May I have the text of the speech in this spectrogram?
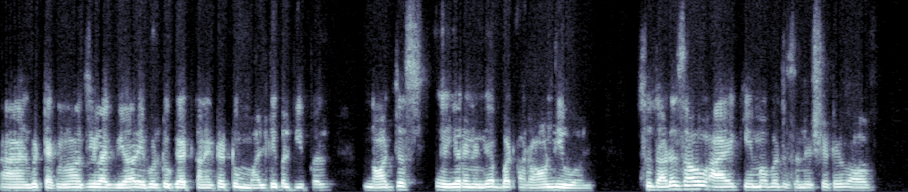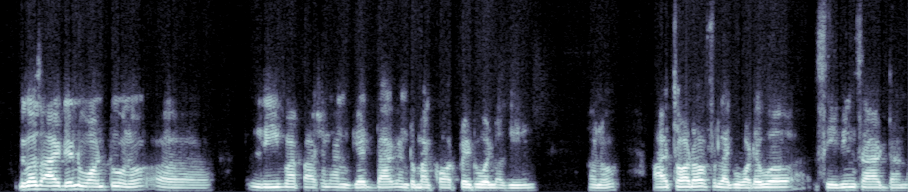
And with technology like we are able to get connected to multiple people not just here in india but around the world. So that is how i came up with this initiative of because i didn't want to you know uh, leave my passion and get back into my corporate world again you know. I thought of like whatever savings i had done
